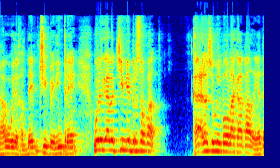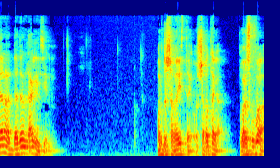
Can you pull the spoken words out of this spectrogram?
naagu idin khaldeen jiim bay idin direen weligaaba jiim iyo bir soo qaad kaa caloosha weyn ba walaa kaa qaadaya haddana haddana lacag haysan horta shaqaysta oo shaqo taga wax isku fala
